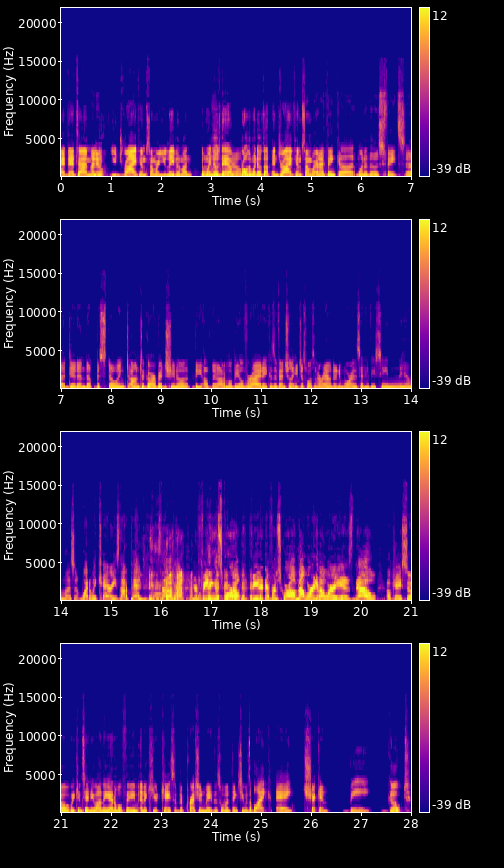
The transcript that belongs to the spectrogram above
At that time, I you, know. you drive him somewhere. You leave him on the Ugh, windows down, roll the windows up, and drive him somewhere. And I think uh, one of those fates uh, did end up bestowing t- onto garbage, you know, the of the automobile variety, because eventually he just wasn't around anymore. And they said, "Have you seen him?" I said, "Why do we care? He's not a pet. He's not a pet. You're feeding a squirrel. Feed a different squirrel. I'm not worried about where he is. No. Okay, so we continue on the animal theme. An acute case of depression made this woman think she was a blank. A. Chicken. B. Goat.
